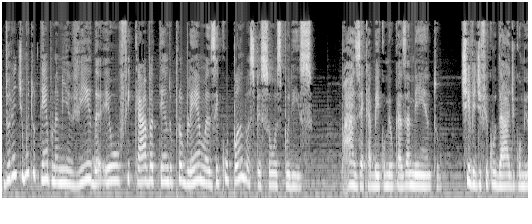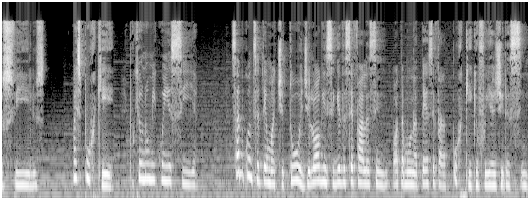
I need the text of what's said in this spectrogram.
Durante muito tempo na minha vida, eu ficava tendo problemas e culpando as pessoas por isso. Quase acabei com meu casamento, tive dificuldade com meus filhos. Mas por quê? Porque eu não me conhecia. Sabe quando você tem uma atitude, logo em seguida você fala assim, bota a mão na testa e fala: por que, que eu fui agir assim?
